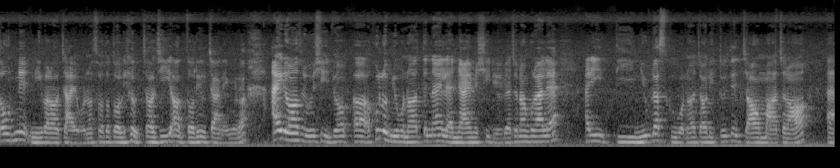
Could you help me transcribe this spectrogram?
3နှစ်နီးပါးတော့ကြာပြီပေါ့နော်ဆိုတော့တော်တော်လေးကိုကြော်ကြီးအောင်တော်တော်လေးကိုကြာနေပြီပေါ့နော်အဲ့တော့ဆိုလို့ရှိရင်ကျွန်တော်အခုလိုမျိုးပေါ့နော်တင်တိုင်းလည်းအများကြီးမရှိသေးဘူးပြကျွန်တော်ကလည်းအဲ့ဒီဒီ new plus school ပေါ့နော်ကျွန်တော်ဒီတွေ့တဲ့ကျောင်းမှာကျွန်တော် အဲ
